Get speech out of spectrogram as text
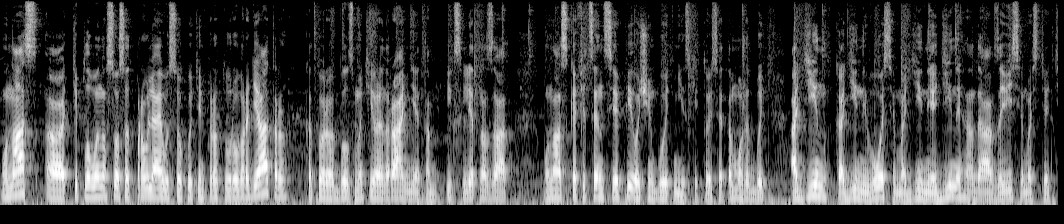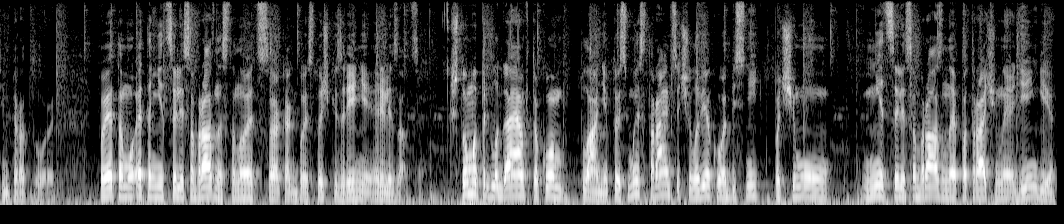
у нас э, тепловой насос, отправляя высокую температуру в радиатор, который был смонтирован ранее, там, x лет назад, у нас коэффициент COP очень будет низкий. То есть это может быть 1 к 1,8, 1,1 иногда, в зависимости от температуры. Поэтому это нецелесообразно становится как бы с точки зрения реализации. Что мы предлагаем в таком плане? То есть мы стараемся человеку объяснить, почему нецелесообразные потраченные деньги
